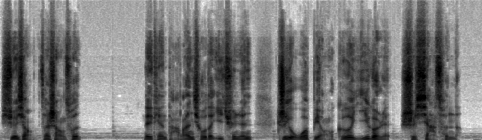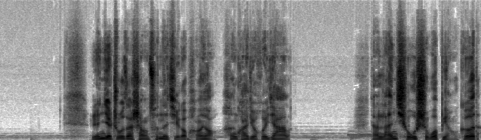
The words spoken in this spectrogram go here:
学校在上村。那天打篮球的一群人，只有我表哥一个人是下村的。人家住在上村的几个朋友很快就回家了，但篮球是我表哥的，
